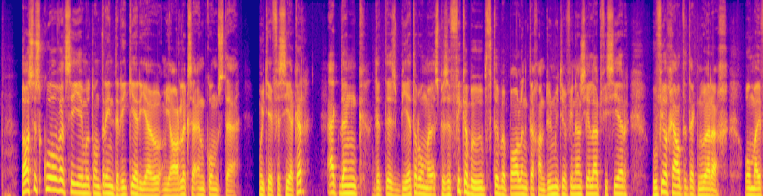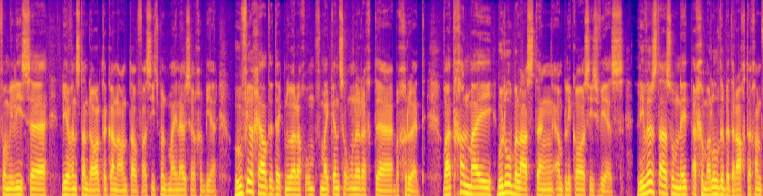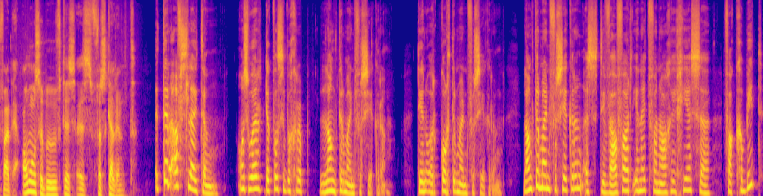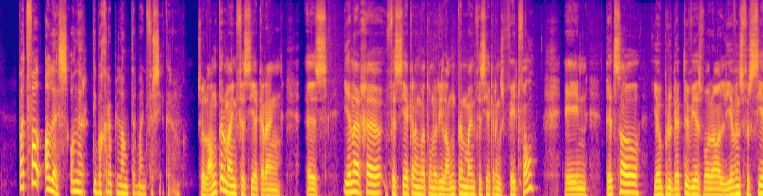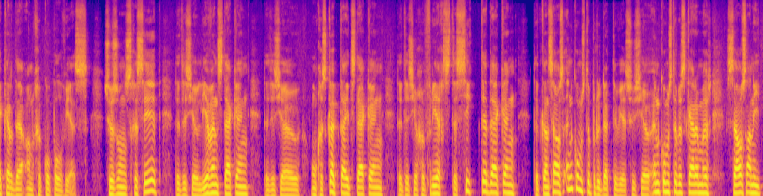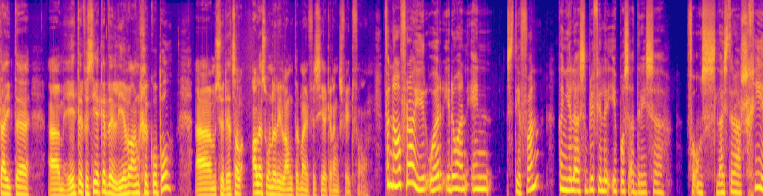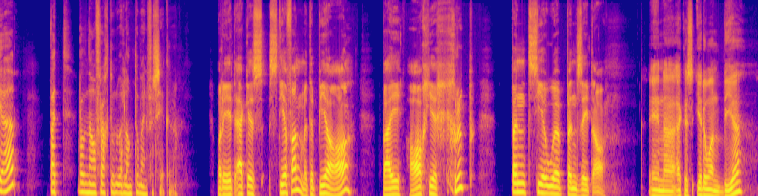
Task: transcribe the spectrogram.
Daar's 'n skool wat sê jy moet omtrent 3 keer jou jaarlikse inkomste moet jy verseker. Ek dink dit is beter om 'n spesifieke behoeftebepaling te gaan doen met jou finansiële adviseur. Hoeveel geld het ek nodig om my familie se lewensstandaard te kan handhaaf as iets met my nou sou gebeur? Hoeveel geld het ek nodig om vir my kind se onderrig te begroot? Wat gaan my boedelbelasting implikasies wees? Liewers as om net 'n gemiddelde bedrag te gaan vat. Almal se behoeftes is verskillend. Ter afsluiting, ons hoor dikwels die begrip langtermynversekering teenoor korttermynversekering. Langtermynversekering is die welvaarteenheid van HGG se vakgebied. Wat val alles onder die begrip langtermynversekering? So langtermynversekering is enige versekering wat onder die langtermynversekeringswet val en dit sal jou produkte wees waar daar lewensversekerde aangekoppel wees. Soos ons gesê het, dit is jou lewensdekking, dit is jou ongeskiktheidsdekking, dit is jou gevreesde siektedekking. Dit kan selfs inkomsteprodukte wees soos jou inkomstebeskermers, selfs anniteite, ehm um, het 'n versekerde lewe aangekoppel. Ehm um, so dit sal alles onder die langtermynversekeringswet val. Vir navraag hieroor Eduan en Stefan, kan julle asseblief julle e-posadresse vir ons luisteraars gee wat wil navraag doen oor langtermynversekering. Maar dit ek is Stefan met 'n PH by hggroep.co.za. En uh, ek is Edouan B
